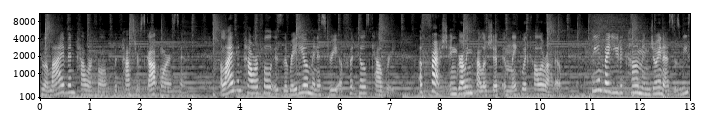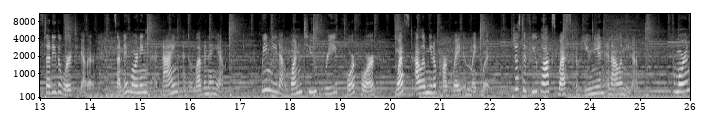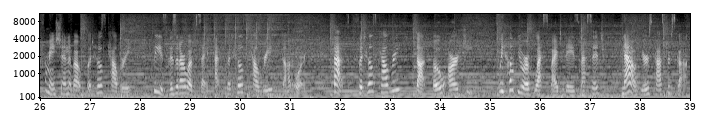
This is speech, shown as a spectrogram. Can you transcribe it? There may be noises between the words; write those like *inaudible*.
To Alive and Powerful with Pastor Scott Morrison. Alive and Powerful is the radio ministry of Foothills Calvary, a fresh and growing fellowship in Lakewood, Colorado. We invite you to come and join us as we study the Word together, Sunday mornings at 9 and 11 a.m. We meet at 12344 West Alameda Parkway in Lakewood, just a few blocks west of Union and Alameda. For more information about Foothills Calvary, please visit our website at foothillscalvary.org. That's foothillscalvary.org. We hope you are blessed by today's message. Now, here's Pastor Scott.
